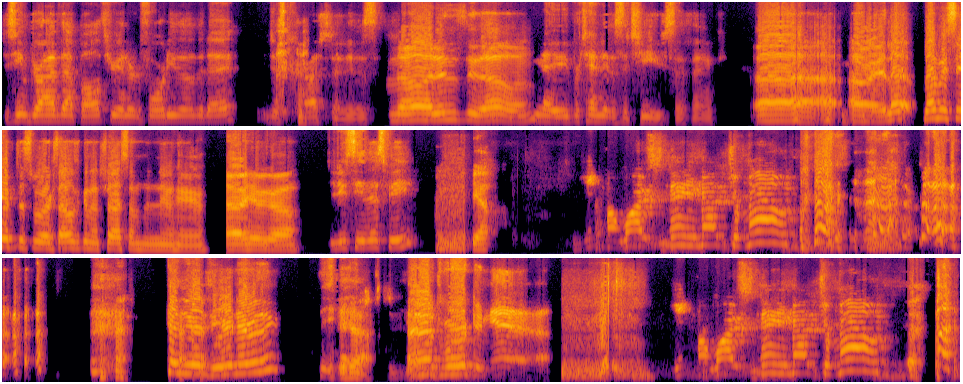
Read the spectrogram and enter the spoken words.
Did you see him drive that ball 340 the other day? He just crushed it. It was, No, I didn't see that one. yeah, he pretended it was the Chiefs. I think. Uh, all right. Let Let me see if this works. I was gonna try something new here. All right, here we go. Did you see this feed? Yeah. Get my wife's name out your mouth. Can you guys hear it and everything? Yeah. That's working. Yeah. Get my wife's name out your mouth.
